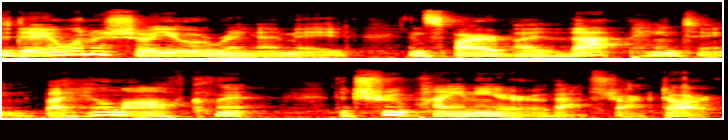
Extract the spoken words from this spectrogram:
Today I want to show you a ring I made, inspired by that painting by Hilma af Klint, the true pioneer of abstract art.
